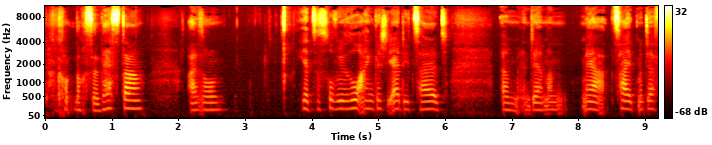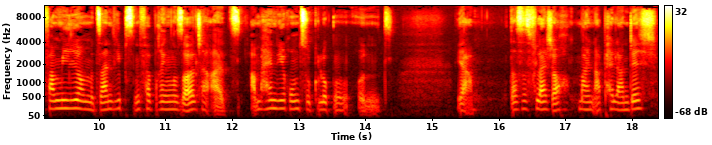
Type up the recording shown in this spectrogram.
Dann kommt noch Silvester. Also jetzt ist sowieso eigentlich eher die Zeit, ähm, in der man mehr Zeit mit der Familie und mit seinen Liebsten verbringen sollte, als am Handy rumzuglucken. Und ja, das ist vielleicht auch mein Appell an dich.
